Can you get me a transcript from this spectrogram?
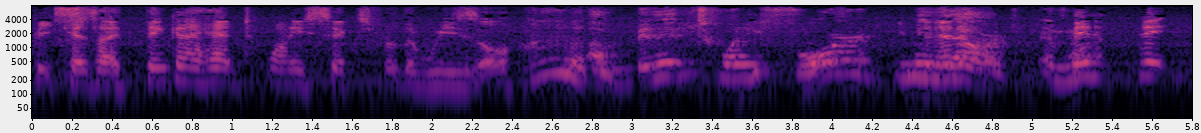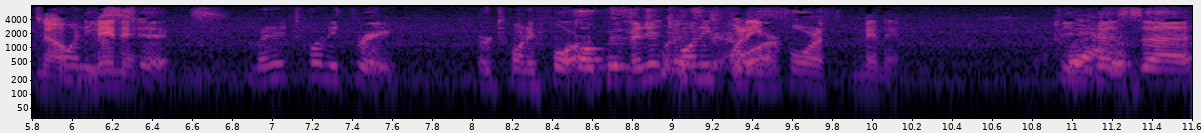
because I think I had twenty-six for the Weasel. A minute twenty-four? You mean no, an no, hour? a minute, No, minute. twenty-six, minute twenty-three or twenty-four, Oh, minute minute 23. twenty-four. 24th minute. Because uh,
